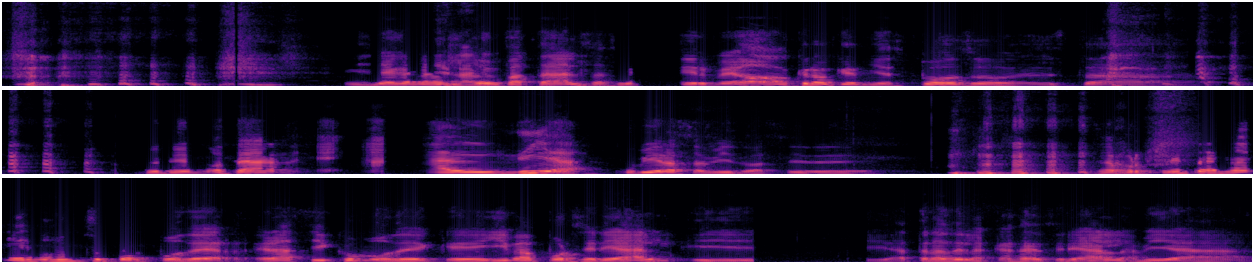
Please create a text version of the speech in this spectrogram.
y llegar a un la- buen fatal, así decirme, oh, creo que mi esposo está o sea, al día hubiera sabido así de. O sea, porque era, era un superpoder. Era así como de que iba por cereal y, y atrás de la caja de cereal había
